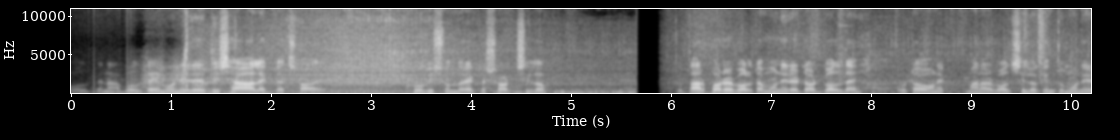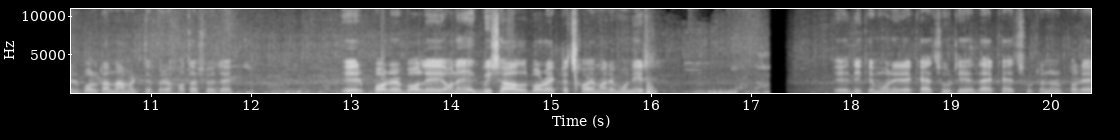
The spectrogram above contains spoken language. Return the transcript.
বলতে না বলতেই মনিরের বিশাল একটা ছয়। খুবই সুন্দর একটা শট ছিল। তো তারপরের বলটা মনিরের ডট বল দেয়। ওটাও অনেক মারার বল ছিল, কিন্তু মনির বলটা না মারতে পেরে হতাশ হয়ে যায়। এর পরের বলে অনেক বিশাল বড় একটা ছয় মারে মনির। এইদিকে মনিরে ক্যাচ উঠিয়ে দেয়। ক্যাচ উঠানোর পরে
